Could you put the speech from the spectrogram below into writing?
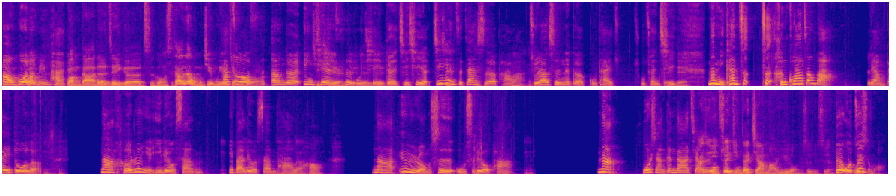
报过的名牌，广达的这个子公司，他在我们节目也讲过，他做那个硬件伺服器，对，机器人，机器人只占十二趴啦，主要是那个固态储存器，那你看这这很夸张吧，两倍多了。那和润也一六三一百六十三趴了哈，那玉荣是五十六趴。那我想跟大家讲，但是你最近在加码玉荣是不是？对，我最什么？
